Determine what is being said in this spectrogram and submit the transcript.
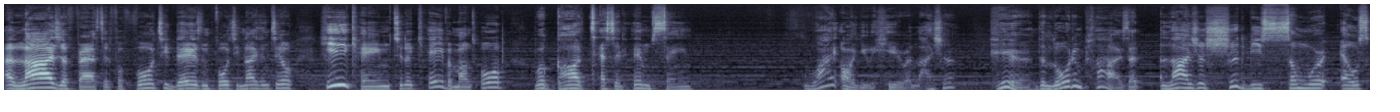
Elijah fasted for 40 days and 40 nights until he came to the cave of Mount Horeb where God tested him, saying, Why are you here, Elijah? Here, the Lord implies that Elijah should be somewhere else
